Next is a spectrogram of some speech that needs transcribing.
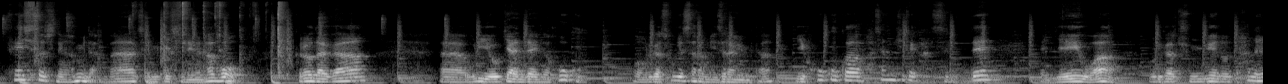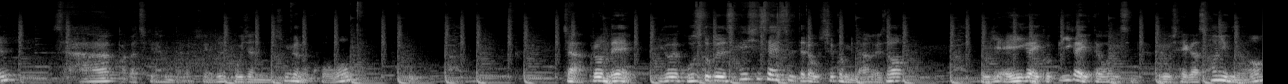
셋이서 진행합니다. 막 재밌게 진행을 하고 그러다가 아, 우리 여기 앉아 있는 호구, 어, 우리가 속일 사람은 이 사람입니다. 이 호구가 화장실에 갔을 때 얘와 우리가 준비해 놓은 탄을 싹 바꿔치기를 합니다. 그래서 얘를 보이지 않는 데 숨겨놓고 자 그런데 이거 고스톱을 셋이서 했을 때라고 칠 겁니다. 그래서 여기 A가 있고 B가 있다고 하겠습니다. 그리고 제가 선이고요.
